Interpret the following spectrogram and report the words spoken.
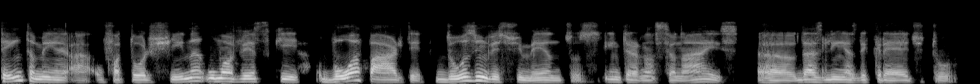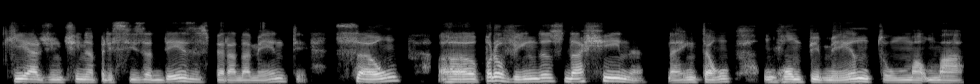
tem também a, o fator China, uma vez que boa parte dos investimentos internacionais Uh, das linhas de crédito que a Argentina precisa desesperadamente são uh, provindas da China. Né? Então, um rompimento, uma, uma,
